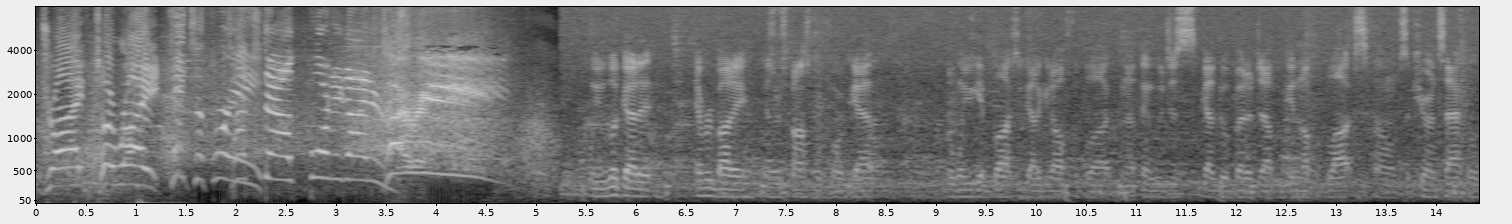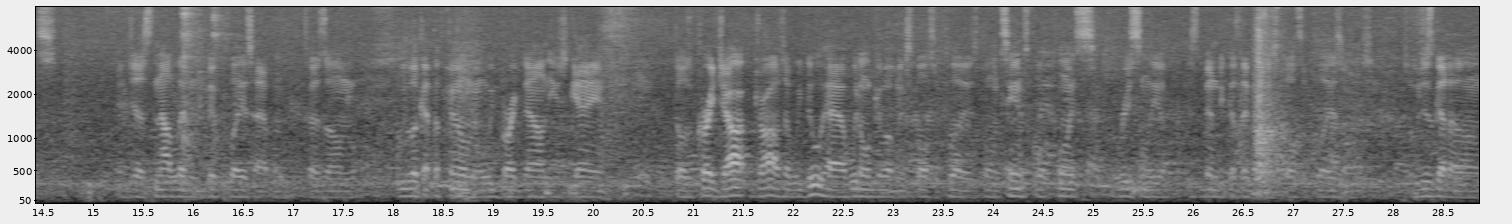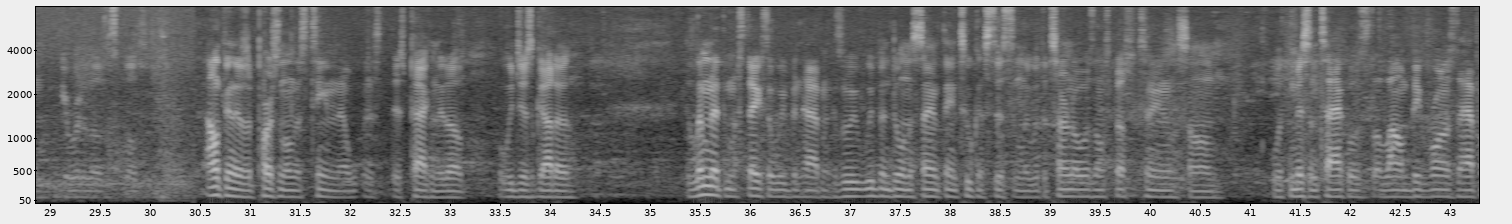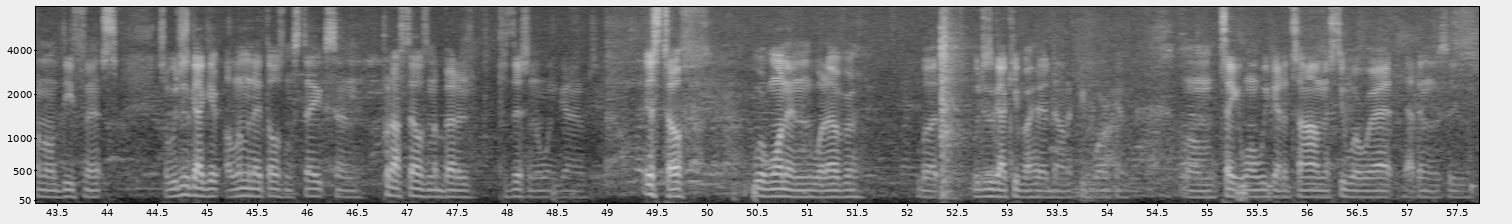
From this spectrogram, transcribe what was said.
Line drive to right. Takes a three. Touchdown 49ers. Hurry! When you look at it, everybody is responsible for a gap. But when you get blocked, you got to get off the block. And I think we just got to do a better job of getting off the blocks, um, securing tackles, and just not letting big plays happen. Because um, we look at the film and we break down each game. Those great drives that we do have, we don't give up explosive plays. But when teams score points recently, it's been because they've had explosive plays on us. Just got to um, get rid of those explosives. I don't think there's a person on this team that is, is packing it up. We just got to eliminate the mistakes that we've been having because we, we've been doing the same thing too consistently with the turnovers on special teams, um, with missing tackles, allowing big runs to happen on defense. So we just got to get, eliminate those mistakes and put ourselves in a better position to win games. It's tough. We're one in whatever, but we just got to keep our head down and keep working. Um, take it one week at a time and see where we're at at the end of the season.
